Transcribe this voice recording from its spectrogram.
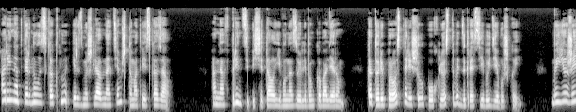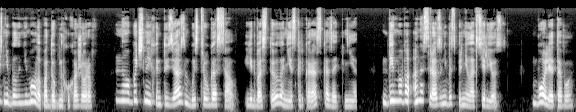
Арина отвернулась к окну и размышляла над тем, что Матвей сказал. Она в принципе считала его назойливым кавалером, который просто решил поухлёстывать за красивой девушкой. В ее жизни было немало подобных ухажеров, но обычно их энтузиазм быстро угасал, едва стоило несколько раз сказать «нет». Дымова она сразу не восприняла всерьез. Более того,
